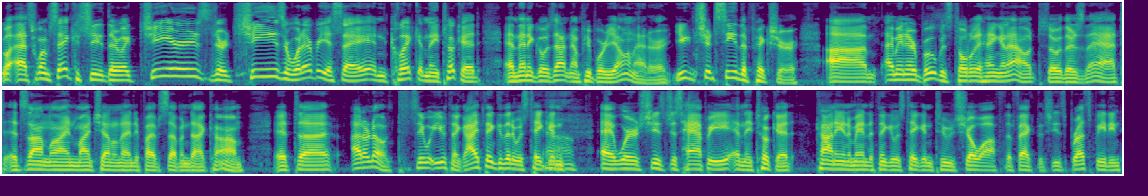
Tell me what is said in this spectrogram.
Well, that's what I'm saying because she they're like cheers or cheese or whatever you say and click and they took it and then it goes out. Now people are yelling at her. You should see the picture. Um, I mean, her boob is totally hanging out. So there's that. It's online, mychannel957.com. It uh, I don't know. See what you think. I think that it was taken uh, where she's just happy and they took it. Connie and Amanda think it was taken to show off the fact that she's breastfeeding.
